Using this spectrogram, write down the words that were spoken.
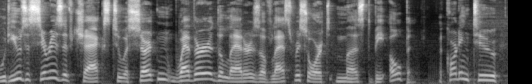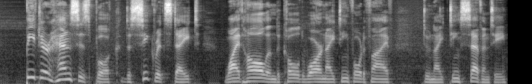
would use a series of checks to ascertain whether the letters of last resort must be open. According to Peter Hennessy's book, The Secret State Whitehall and the Cold War 1945 to 1970,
